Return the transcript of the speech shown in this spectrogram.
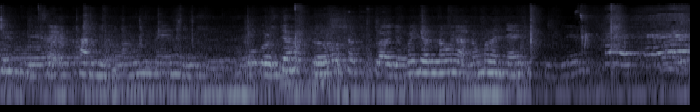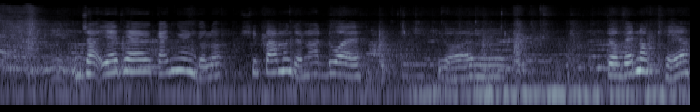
khi sẽ thành những món bên rồi chắc nữa sắp lời giờ mấy dân nói là nó mới là nhảy dạ vậy theo cá nhân của nó ship ba mới cho nó đuôi rồi cho bé nó khẽ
